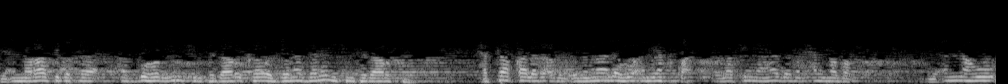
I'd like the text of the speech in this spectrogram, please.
لأن راتبة الظهر يمكن تداركها والجنازة لا يمكن تداركها. حتى قال بعض العلماء له أن يقطع ولكن هذا محل نظر لأنه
